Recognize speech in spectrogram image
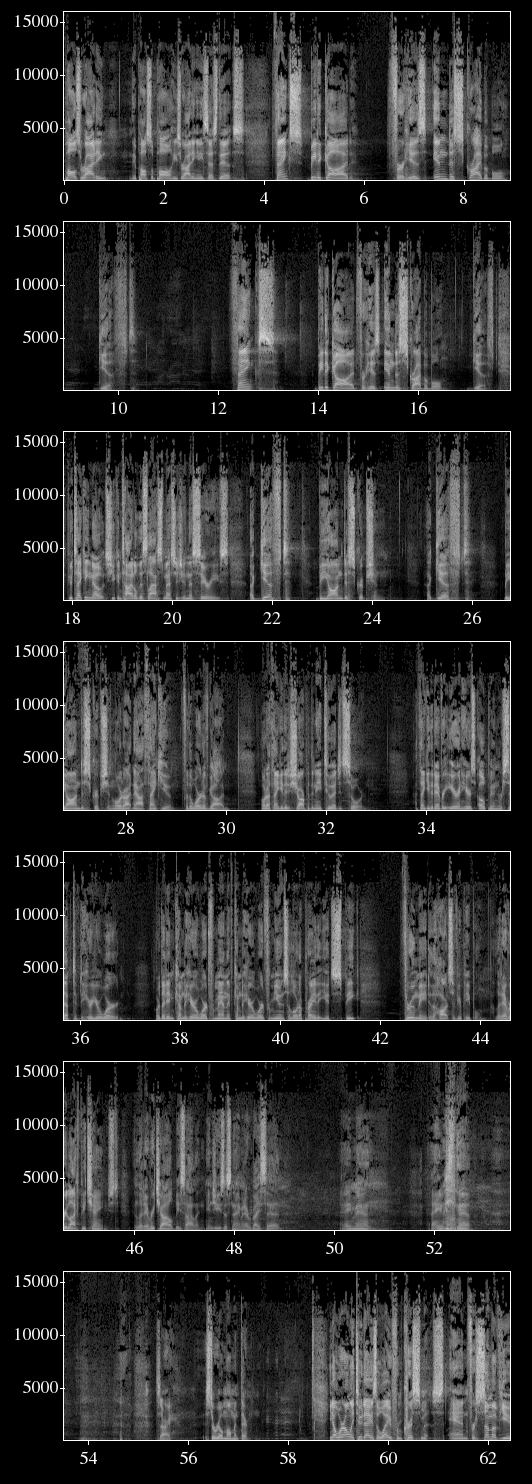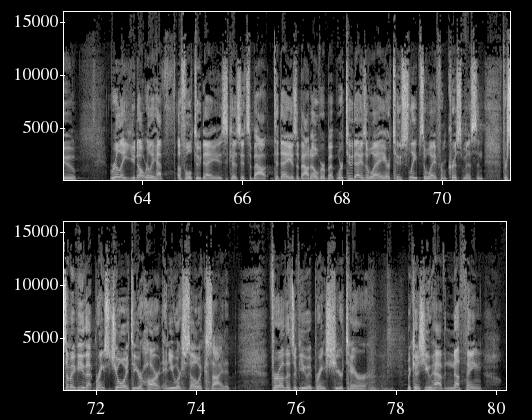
Paul's writing, the Apostle Paul, he's writing and he says this Thanks be to God for his indescribable gift. Thanks be to God for his indescribable gift. If you're taking notes, you can title this last message in this series, A Gift Beyond Description. A Gift Beyond Description. Lord, right now, I thank you for the Word of God. Lord, I thank you that it's sharper than any two edged sword. I thank you that every ear in here is open and receptive to hear your word. Lord, they didn't come to hear a word from man, they've come to hear a word from you. And so, Lord, I pray that you'd speak through me to the hearts of your people. Let every life be changed and let every child be silent. In Jesus' name. And everybody said, Amen. Amen. Sorry. Just a real moment there. You know, we're only two days away from Christmas, and for some of you, really, you don't really have a full two days because it's about, today is about over, but we're two days away or two sleeps away from Christmas, and for some of you, that brings joy to your heart, and you are so excited. For others of you, it brings sheer terror because you have nothing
